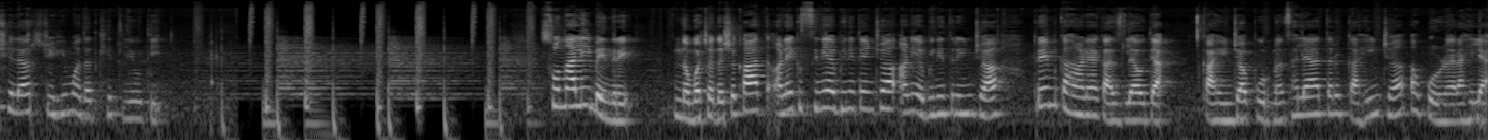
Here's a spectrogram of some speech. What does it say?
शेलारचीही मदत घेतली होती. सोनाली बेंद्रे. नव्वदच्या दशकात अनेक सिने अभिनेत्यांच्या आणि अभिनेत्रींच्या प्रेम कहाण्या गाजल्या होत्या. काहींच्या पूर्ण झाल्या तर काहींच्या अपूर्ण राहिल्या.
